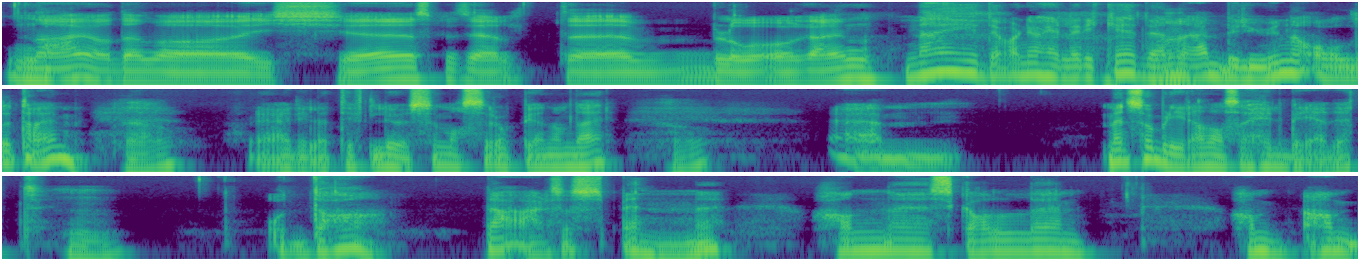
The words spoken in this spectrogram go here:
Nei, og den var ikke spesielt eh, blå og rein. Nei, det var den jo heller ikke. Den er brun all the time. Ja. Det er relativt løse masser opp igjennom der. ja. Um, men så blir han altså helbredet. Mm. Og da, da er det så spennende. Han eh, skal eh, han, han,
